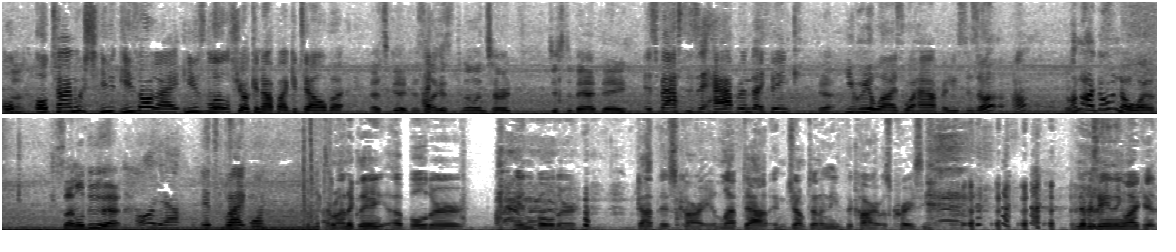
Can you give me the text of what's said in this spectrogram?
old, Huh. old timers. He, he's all right. He's a little shooken up, I could tell, but That's good. As I- long as no one's hurt. Just a bad day. As fast as it happened, I think Yeah. he realized what happened. He says, "Oh, I'm, I'm not going nowhere." Sun will do that. Oh yeah, it's bright one. Ironically, a boulder in Boulder got this car. It leapt out and jumped underneath the car. It was crazy. Never seen anything like it.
